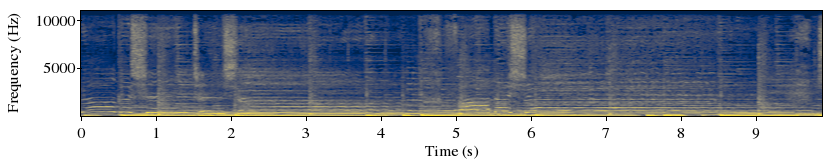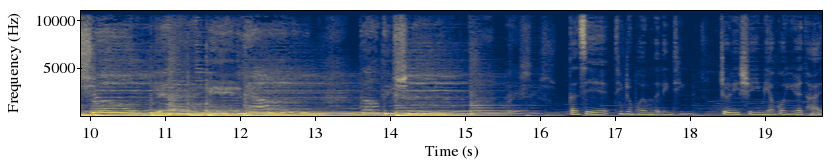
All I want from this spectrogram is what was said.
那个是真相？发带雪。感谢听众朋友们的聆听，这里是一米阳光音乐台，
